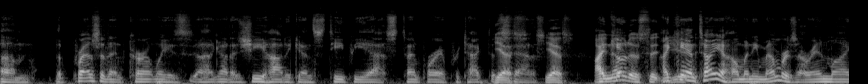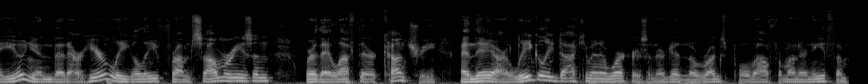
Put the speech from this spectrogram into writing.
Um, the president currently has uh, got a jihad against TPS, temporary protected Yes, status. yes. I, can't- noticed that I you, can't tell you how many members are in my union that are here legally from some reason where they left their country, and they are legally documented workers, and they're getting the rugs pulled out from underneath them.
